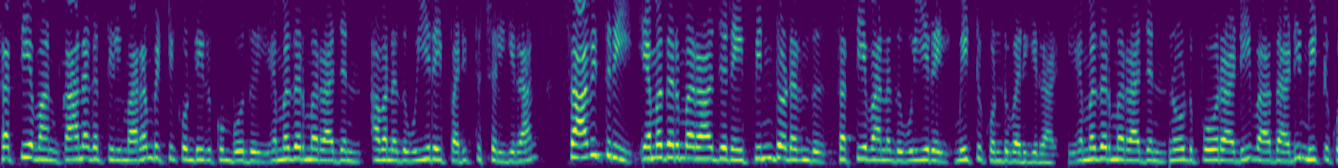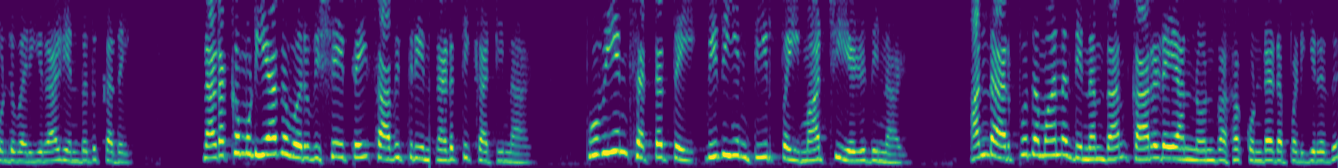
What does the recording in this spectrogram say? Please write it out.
சத்யவான் கானகத்தில் மரம் வெட்டி கொண்டிருக்கும் போது யமதர்மராஜன் அவனது உயிரை பறித்துச் செல்கிறான். சாவித்ரி யமதர்மராஜனை பின்தொடர்ந்து சத்யவானது உயிரை மீட்டு கொண்டு வருகிறாள். யமதர்மராஜனோடு போராடி வாதாடி மீட்டு கொண்டு வருகிறாள் என்பது கதை. நடக்க முடியாத ஒரு விஷயத்தை சாவித்ரி நடத்தி காட்டினாள். புவியின் சட்டத்தை விதியின் தீர்ப்பை மாற்றி எழுதினாள். அந்த அற்புதமான தினம்தான் காரடையான் நோன்பாக கொண்டாடப்படுகிறது.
